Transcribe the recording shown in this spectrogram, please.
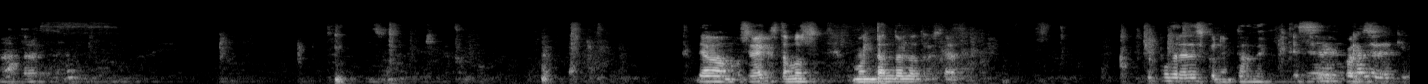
Atrás. Ya vamos, ¿eh? Que estamos montando el otro escala. ¿Qué podré desconectar de ese? Eh, ¿Cuál es? de aquí.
